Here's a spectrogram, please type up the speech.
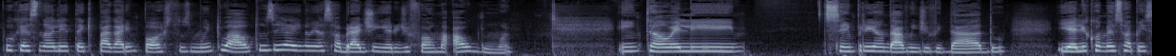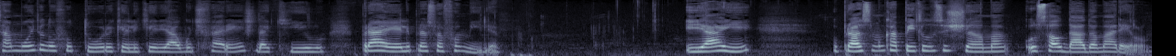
porque senão ele ia ter que pagar impostos muito altos e aí não ia sobrar dinheiro de forma alguma. Então ele sempre andava endividado e ele começou a pensar muito no futuro, que ele queria algo diferente daquilo para ele e para sua família. E aí o próximo capítulo se chama O Soldado Amarelo.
